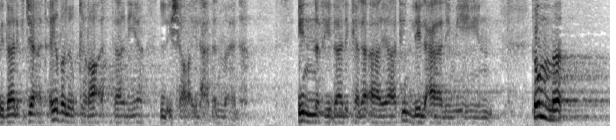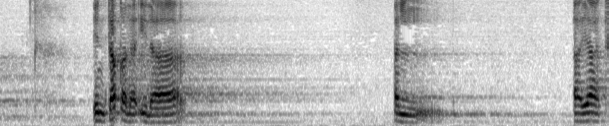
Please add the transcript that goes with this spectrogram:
ولذلك جاءت أيضا القراءة الثانية للإشارة إلى هذا المعنى. إن في ذلك لآيات للعالمين. ثم انتقل إلى الآيات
